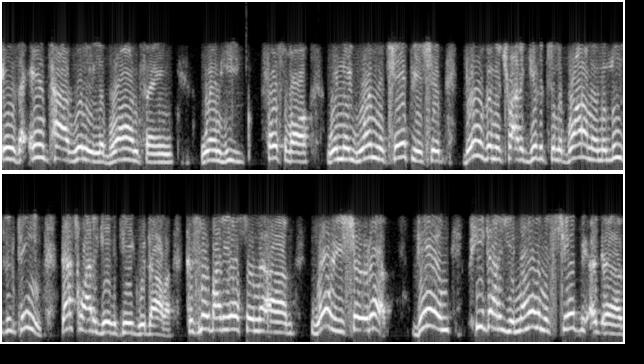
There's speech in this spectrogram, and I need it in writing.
It was an anti-really LeBron thing when he, first of all, when they won the championship, they were going to try to give it to LeBron on the losing team. That's why they gave it to Iguodala because nobody else in the um, Warriors showed up. Then he got a unanimous champion uh, uh,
